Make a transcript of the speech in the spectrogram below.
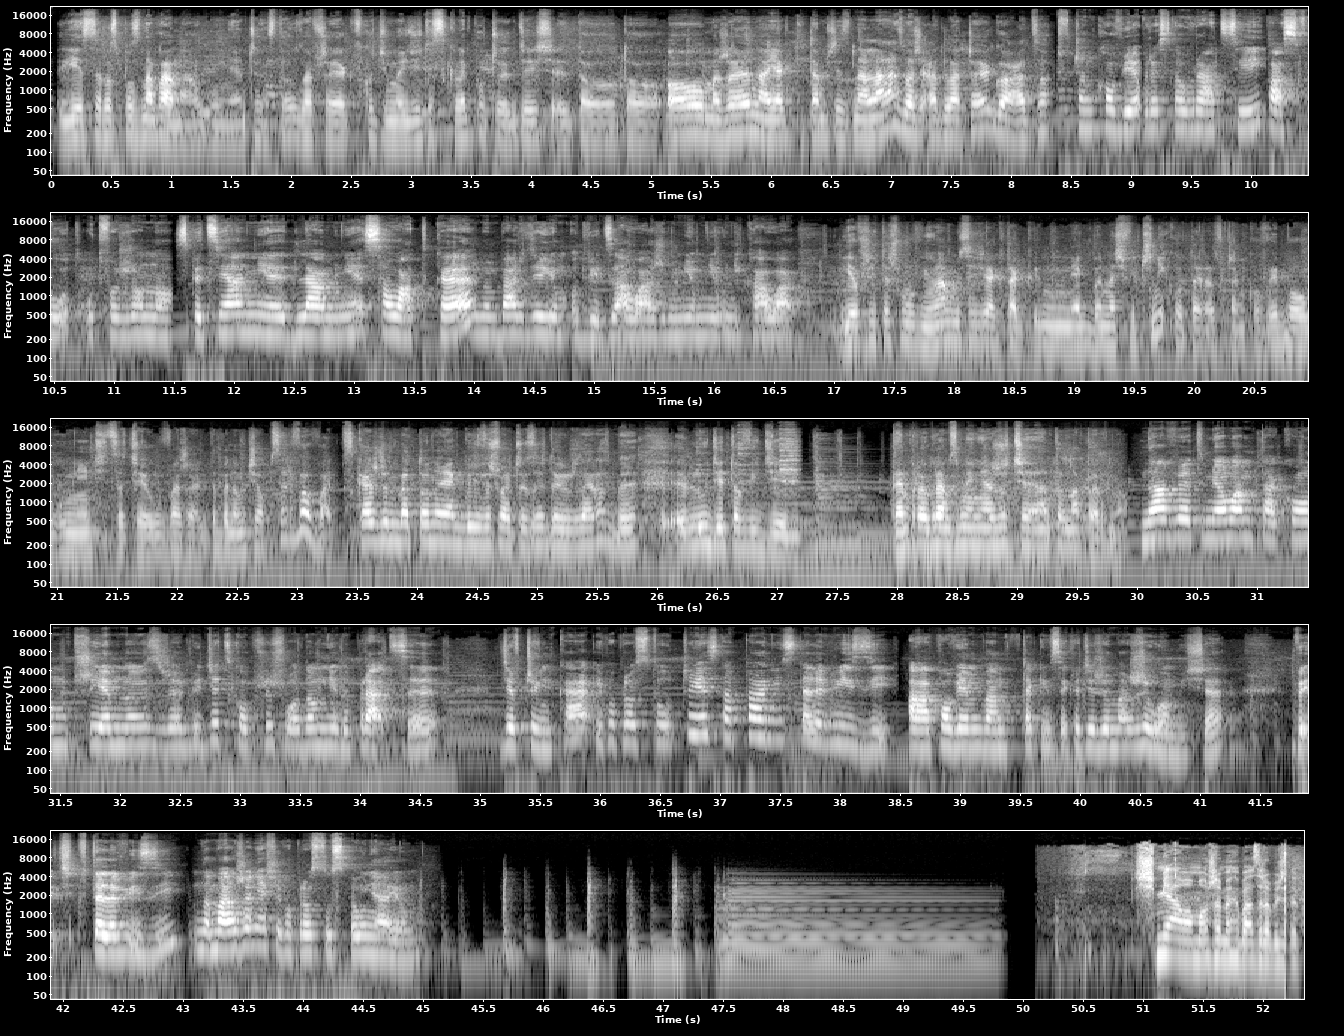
Jest rozpoznawana ogólnie często. Zawsze jak wchodzimy gdzieś do sklepu czy gdzieś, to, to o Marzena, jak ty tam się znalazłaś, a dlaczego, a co? W Czankowie w restauracji fast food utworzono specjalnie dla mnie sałatkę, żebym bardziej ją odwiedzała, żebym ją nie unikała. Ja już jej też mówiłam, jesteś jak tak jakby na świeczniku teraz w Czankowie, bo ogólnie ci, co cię uważali, to będą cię obserwować. Z każdym batonem jakbyś wyszła czy coś, to już zaraz by y, ludzie to widzieli. Ten program zmienia życie, to na pewno. Nawet miałam taką przyjemność, żeby dziecko przyszło do mnie do pracy, dziewczynka, i po prostu, czy jest ta pani z telewizji? A powiem Wam w takim sekrecie, że marzyło mi się być w telewizji. No, marzenia się po prostu spełniają. Śmiało możemy chyba zrobić tak.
